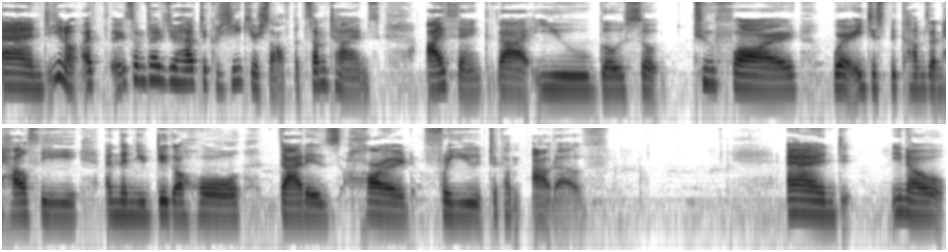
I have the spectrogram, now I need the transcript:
And, you know, I, sometimes you have to critique yourself, but sometimes I think that you go so too far where it just becomes unhealthy and then you dig a hole that is hard for you to come out of. And, you know,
